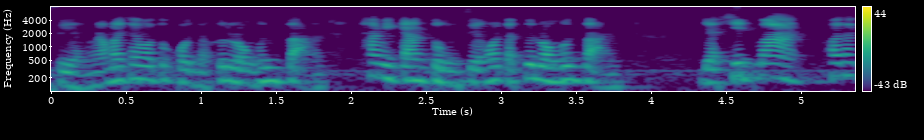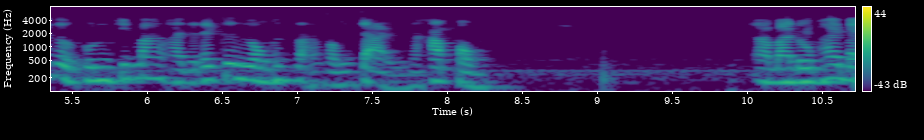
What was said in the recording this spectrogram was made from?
เสี่ยงนะไม่ใช่ว่าทุกคนจะขึ้นลงขึ้นศาลถ้ามีการสุ่มเสี่ยงว่าจะขึ้นลงขึ้นศาลอย่าคิดมาก เพราะถ้าเกิดคุณคิดมากอาจจะได้ขึ้นลงขึ้นศาลสมใจนะครับผม เอามาดูไพ่ใบ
